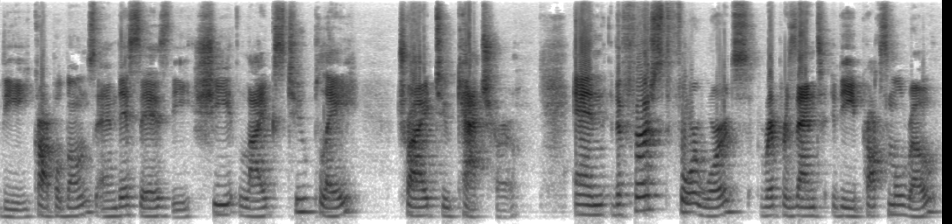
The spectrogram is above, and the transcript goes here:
the carpal bones. And this is the she likes to play, try to catch her. And the first four words represent the proximal row,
